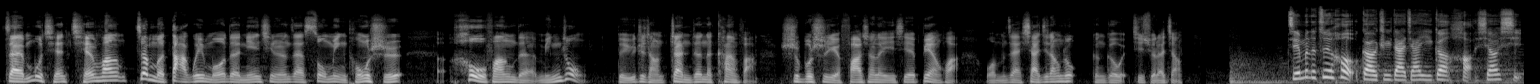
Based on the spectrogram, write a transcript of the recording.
在目前前方这么大规模的年轻人在送命，同时，呃后方的民众对于这场战争的看法是不是也发生了一些变化？我们在下集当中跟各位继续来讲。节目的最后，告知大家一个好消息：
